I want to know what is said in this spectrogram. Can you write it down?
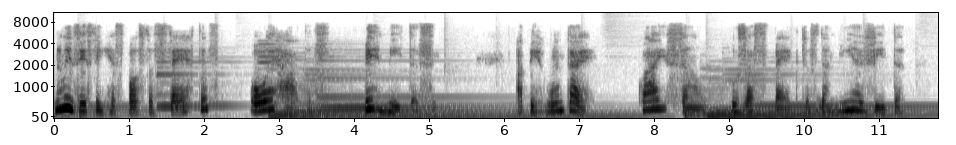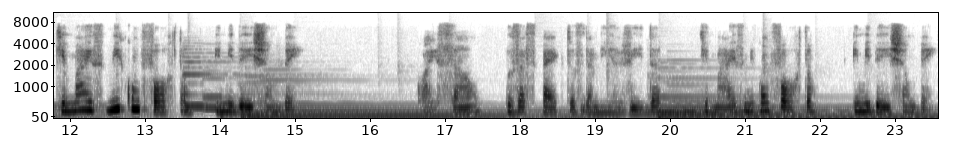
Não existem respostas certas ou erradas. Permita-se. A pergunta é: quais são os aspectos da minha vida que mais me confortam e me deixam bem? Quais são os aspectos da minha vida que mais me confortam e me deixam bem?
